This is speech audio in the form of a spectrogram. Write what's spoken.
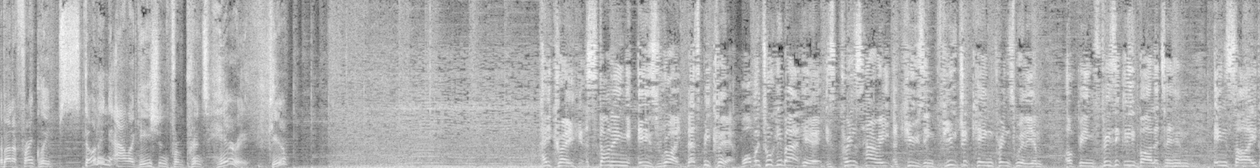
about a frankly stunning allegation from Prince Harry. Keir? Hey Craig, stunning is right. Let's be clear. What we're talking about here is Prince Harry accusing future King Prince William of being physically violent to him inside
